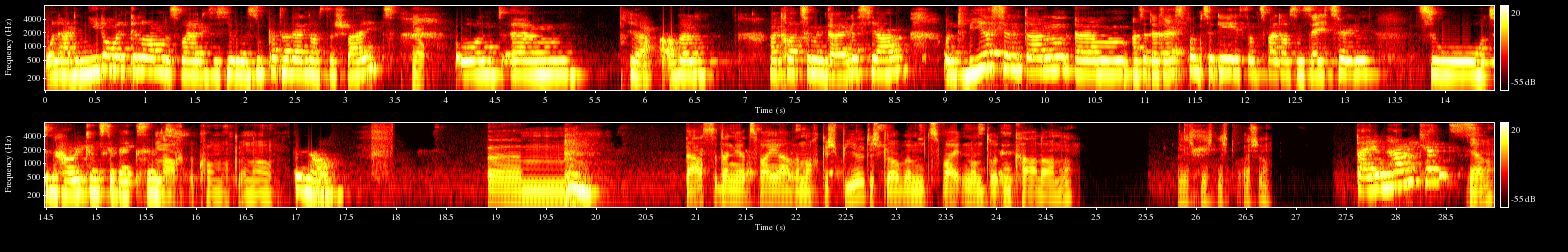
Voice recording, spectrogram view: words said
Und er hat den Nido mitgenommen. Das war ja dieses junge Supertalent aus der Schweiz. Ja. Und ähm, ja, aber war trotzdem ein geiles Jahr. Und wir sind dann, ähm, also der Rest vom CD ist dann 2016 zu, zu den Hurricanes gewechselt. Nachgekommen, genau. Genau. Ähm, da hast du dann ja zwei Jahre noch gespielt, ich glaube im zweiten und dritten Kader, ne? Wenn ich mich nicht täusche. Bei den Hurricanes? Ja.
